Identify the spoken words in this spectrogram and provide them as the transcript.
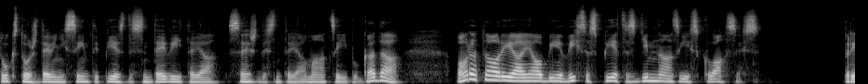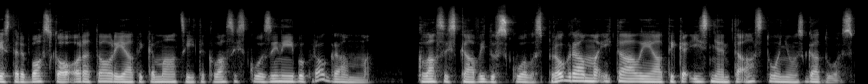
1959. 60. mācību gadā oratorijā jau bija visas piecas gimnāzijas klases. Priestera Bosko oratorijā tika mācīta klasisko zinību programma. Klasiskā vidusskolas programma Itālijā tika izņemta astoņos gados,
